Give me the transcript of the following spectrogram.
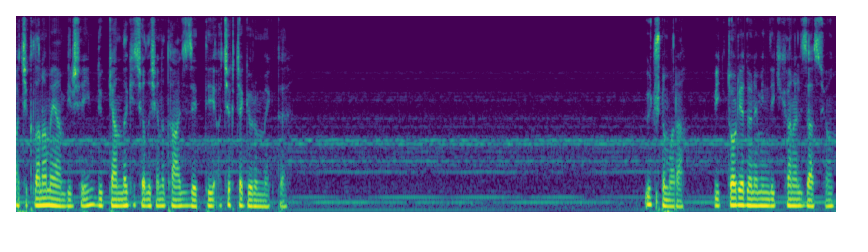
açıklanamayan bir şeyin dükkandaki çalışanı taciz ettiği açıkça görünmekte. Üç numara Victoria dönemindeki kanalizasyon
